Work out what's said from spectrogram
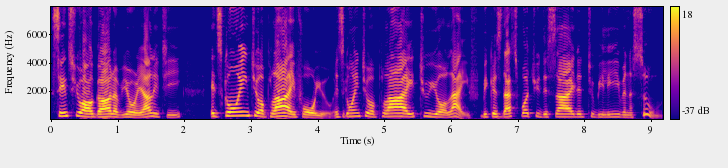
since you are god of your reality it's going to apply for you. It's going to apply to your life because that's what you decided to believe and assume.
